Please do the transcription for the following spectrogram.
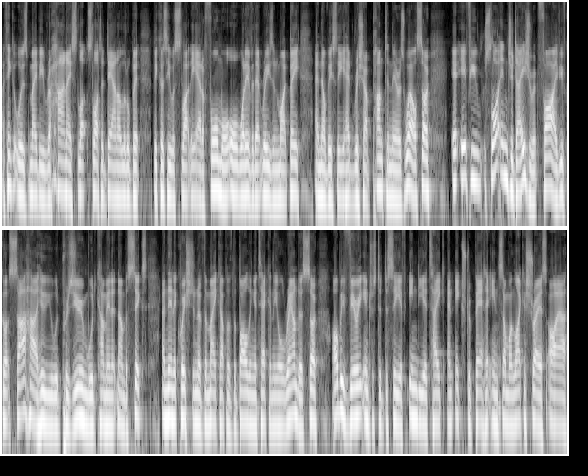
I think it was maybe Rahane slot, slotted down a little bit because he was slightly out of form or, or whatever that reason might be. And obviously you had Rishabh Pant in there as well. So if you slot in Jadeja at five, you've got Saha, who you would presume would come in at number six, and then a question of the makeup of the bowling attack and the all rounders. So I'll be very interested to see if India take an extra batter in someone like Shreyas Iyer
